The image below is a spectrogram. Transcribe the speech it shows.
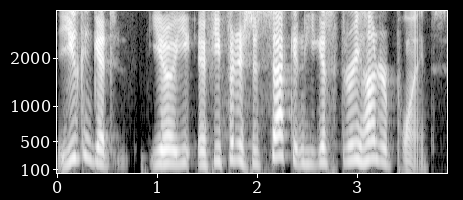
you can get you know if he finishes second he gets 300 points.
